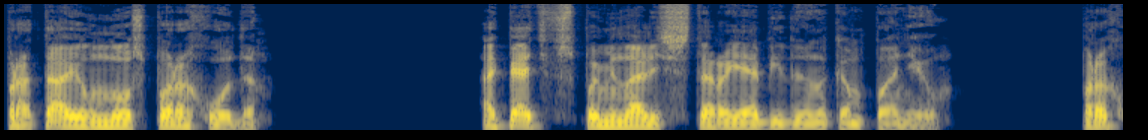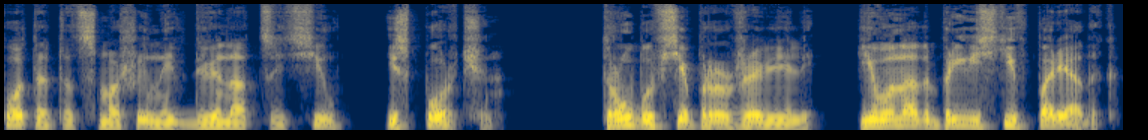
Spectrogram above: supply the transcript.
протаял нос парохода. Опять вспоминались старые обиды на компанию. Пароход этот с машиной в двенадцать сил испорчен. Трубы все проржавели. Его надо привести в порядок.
